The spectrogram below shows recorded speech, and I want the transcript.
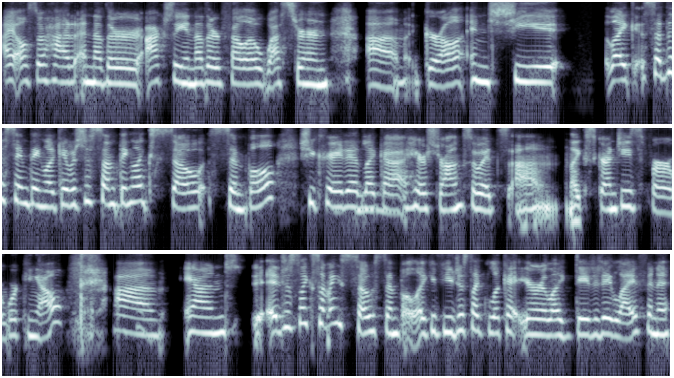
I also had another, actually, another fellow Western um, girl, and she like said the same thing like it was just something like so simple she created like a mm-hmm. hair strong so it's um like scrunchies for working out um and it just like something so simple like if you just like look at your like day-to-day life and it,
